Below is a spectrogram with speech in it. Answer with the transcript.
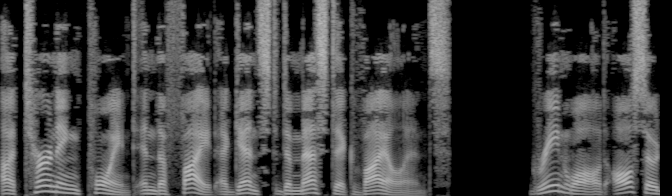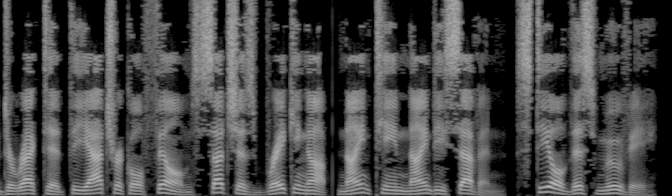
a turning point in the fight against domestic violence. Greenwald also directed theatrical films such as Breaking Up 1997, Steal This Movie,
